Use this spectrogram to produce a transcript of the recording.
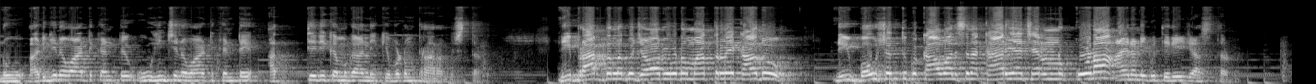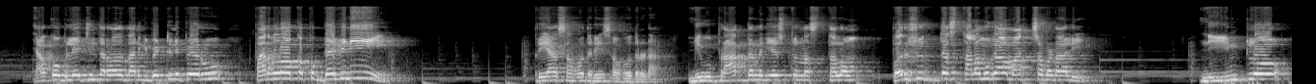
నువ్వు అడిగిన వాటికంటే ఊహించిన వాటికంటే అత్యధికంగా నీకు ఇవ్వడం ప్రారంభిస్తాడు. నీ ప్రార్థనలకు జవాబు ఇవ్వడం మాత్రమే కాదు నీ భవిష్యత్తుకు కావాల్సిన కార్యాచరణను కూడా ఆయన నీకు తెలియజేస్తాడు. యాకోబు లేచిన తర్వాత దానికి పెట్టిన పేరు పరలోకపు గవిని. ప్రియా సహోదరి సహోదరుడా నీవు ప్రార్థన చేస్తున్న స్థలం పరిశుద్ధ స్థలముగా మార్చబడాలి. నీ ఇంట్లో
